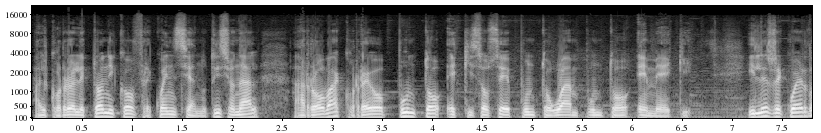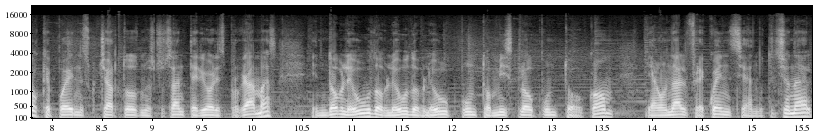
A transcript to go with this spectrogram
al correo electrónico frecuencia nutricional arroba correo y les recuerdo que pueden escuchar todos nuestros anteriores programas en www.misclow.com diagonal frecuencia nutricional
